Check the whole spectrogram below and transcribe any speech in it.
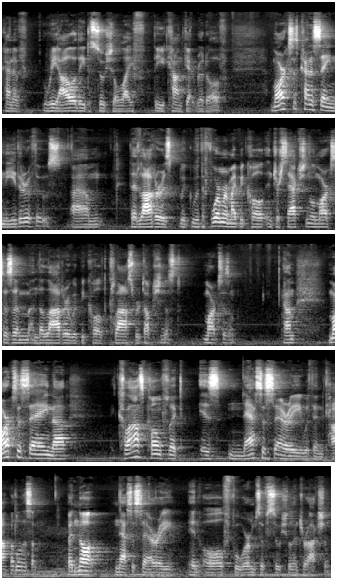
kind of reality to social life that you can't get rid of. Marx is kind of saying neither of those. Um, the latter is the former might be called intersectional Marxism, and the latter would be called class reductionist Marxism. Um, Marx is saying that class conflict is necessary within capitalism, but not necessary in all forms of social interaction.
